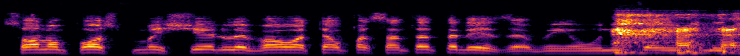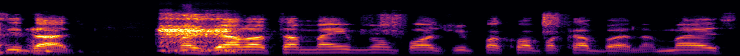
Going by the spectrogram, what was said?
só não posso mexer, levar o hotel para Santa Teresa, é a minha única infelicidade. Mas ela também não pode vir para Copacabana. Mas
